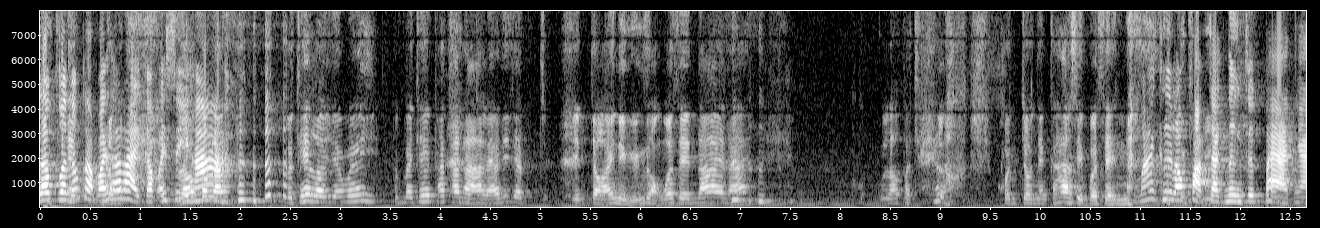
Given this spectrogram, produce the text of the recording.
เราควรต้องกลับไปเท่าไหร่กลับไปสี่เราห้ากำลังประเทศเรายังไม่ได้เป็นประเทศพัฒนาแล้วที่จะ enjoy หนึ่งถึงสองเปอร์เซ็นได้นะเราประเทศเราคนจนยังเก้าสิบเปอร์เซ็นต์นะไม่คือเราปรับจาก 1.8 ไง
